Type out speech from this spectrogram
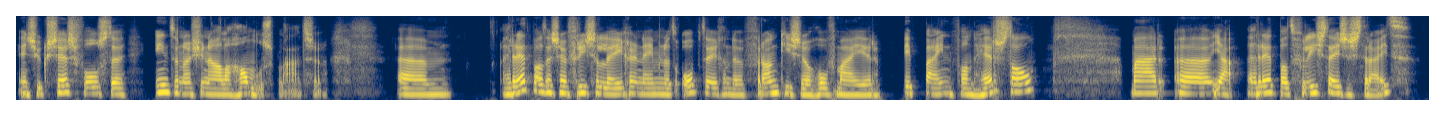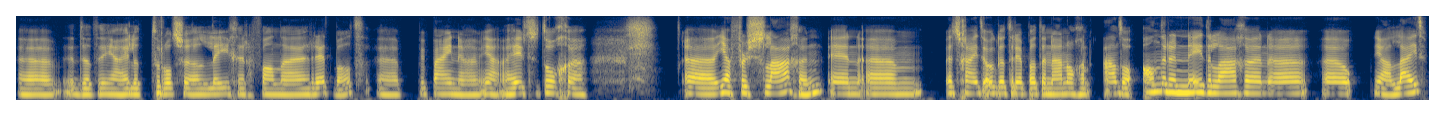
en succesvolste internationale handelsplaatsen. Um, Redbad en zijn Friese leger nemen het op tegen de Frankische hofmeier Pipijn van Herstal. Maar uh, ja, Redbad verliest deze strijd. Uh, dat ja, hele trotse leger van uh, Redbad. Pipijn ja, heeft ze toch ja, verslagen. En um, het schijnt ook dat Redbad daarna nog een aantal andere nederlagen ja, leidt.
